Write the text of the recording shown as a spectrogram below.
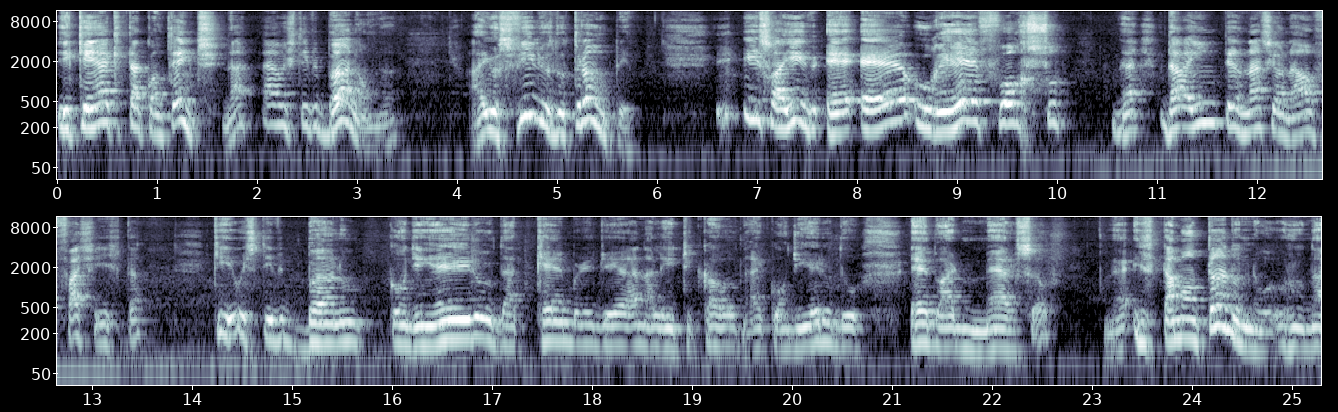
E quem é que está contente? Né? É o Steve Bannon. Né? Aí os filhos do Trump. Isso aí é, é o reforço né, da internacional fascista que o Steve Bannon, com dinheiro da Cambridge Analytical, né, com dinheiro do Edward Mercer, né, está montando no, na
